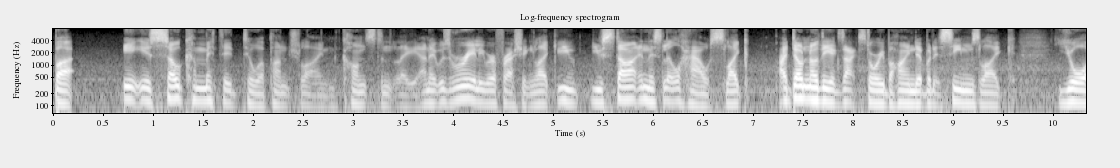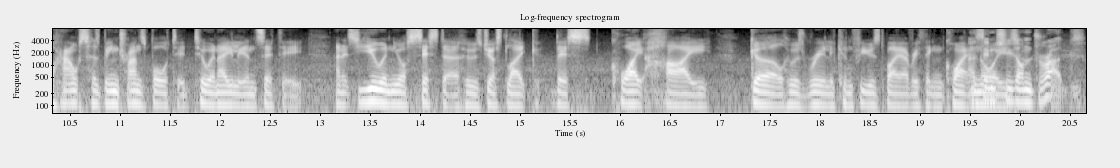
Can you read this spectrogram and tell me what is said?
But it is so committed to a punchline constantly and it was really refreshing. Like you you start in this little house like i don't know the exact story behind it but it seems like your house has been transported to an alien city and it's you and your sister who's just like this quite high girl who is really confused by everything and quite As annoyed in she's on drugs.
